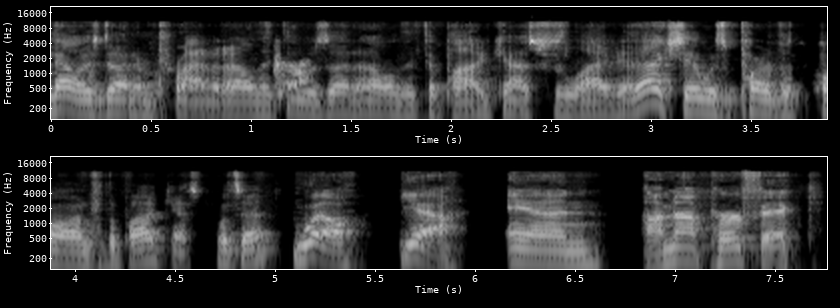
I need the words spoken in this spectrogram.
that was done in private. I don't think that was. Done. I don't think the podcast was live yet. Actually, it was part of the spawn for the podcast. What's that? Well, yeah, And I'm not perfect.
